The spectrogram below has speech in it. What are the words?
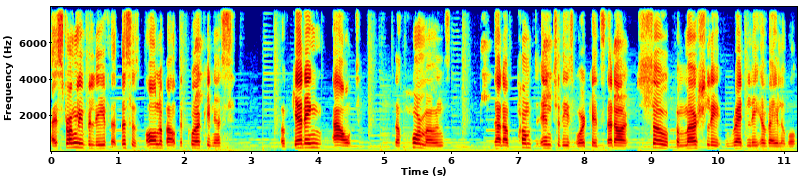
I strongly believe that this is all about the quirkiness of getting out the hormones that are pumped into these orchids that are so commercially readily available.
